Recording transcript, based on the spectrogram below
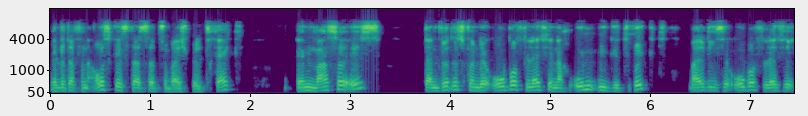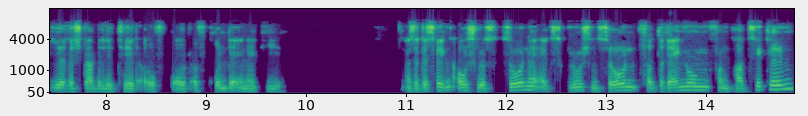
wenn du davon ausgehst, dass da zum Beispiel Dreck im Wasser ist, dann wird es von der Oberfläche nach unten gedrückt, weil diese Oberfläche ihre Stabilität aufbaut aufgrund der Energie. Also deswegen Ausschlusszone, Exclusion Zone, Verdrängung von Partikeln,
